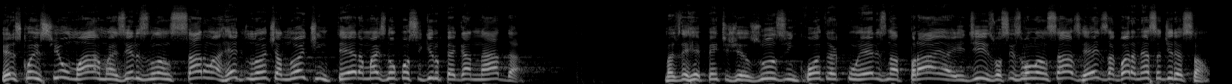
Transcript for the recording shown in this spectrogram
eles conheciam o mar, mas eles lançaram a rede durante a noite inteira, mas não conseguiram pegar nada. Mas de repente Jesus encontra com eles na praia e diz: Vocês vão lançar as redes agora nessa direção.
